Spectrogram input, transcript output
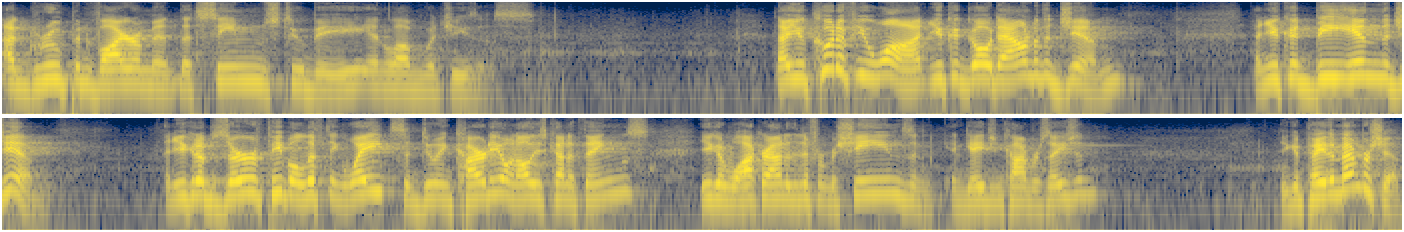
a group environment that seems to be in love with Jesus. Now, you could, if you want, you could go down to the gym and you could be in the gym and you could observe people lifting weights and doing cardio and all these kind of things. You could walk around to the different machines and engage in conversation. You could pay the membership.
